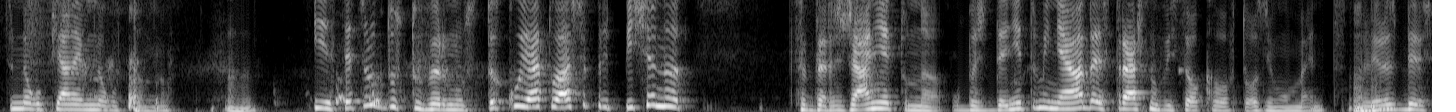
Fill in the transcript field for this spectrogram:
И съм много пяна и много тъмно. И естествено достоверността, която аз ще припиша на съдържанието на убеждението ми няма да е страшно висока в този момент. Нали разбираш?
